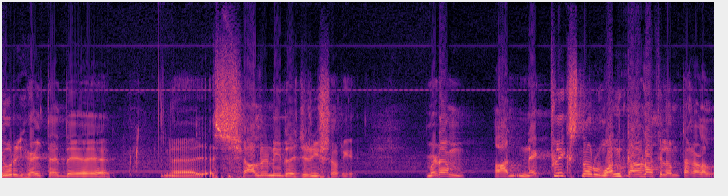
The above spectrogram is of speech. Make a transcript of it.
ಇವ್ರಿಗೆ ಹೇಳ್ತಾ ಇದ್ದೆ ಶಾಲಿನಿ ರಜನೀಶ್ ಅವ್ರಿಗೆ. ಮೇಡಮ್ ಆ ನೆಟ್ಫ್ಲಿಕ್ಸ್ನವ್ರು ಒಂದು ಕನ್ನಡ ಫಿಲಮ್ ತಗೊಳ್ಳಲ್ಲ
